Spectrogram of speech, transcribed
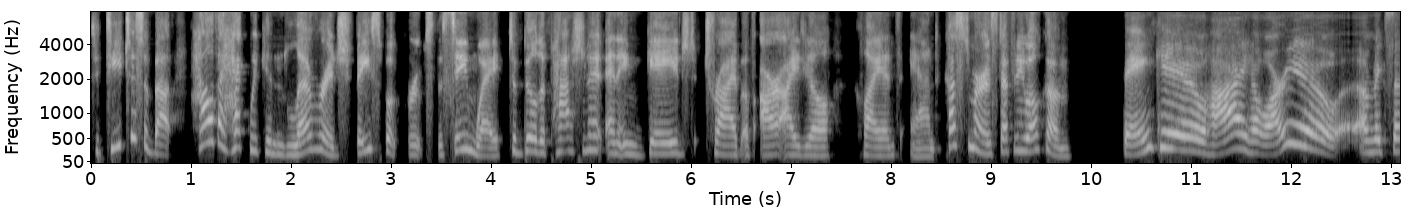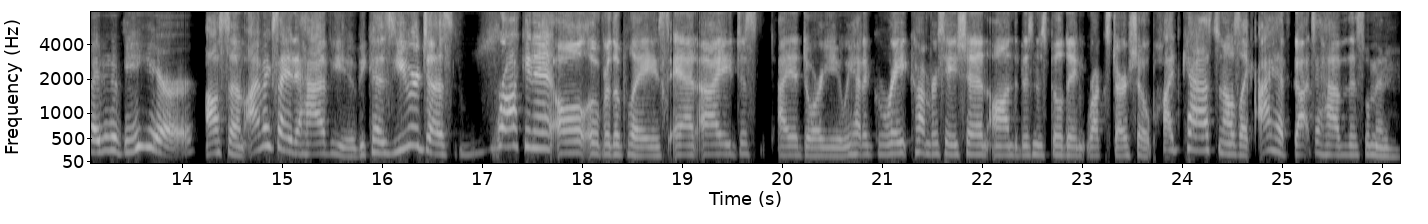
to teach us about how the heck we can leverage Facebook groups the same way to build a passionate and engaged tribe of our ideal clients and customers. Stephanie, welcome. Thank you. Hi, how are you? I'm excited to be here. Awesome. I'm excited to have you because you are just rocking it all over the place. And I just, I adore you. We had a great conversation on the Business Building Rockstar Show podcast. And I was like, I have got to have this woman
